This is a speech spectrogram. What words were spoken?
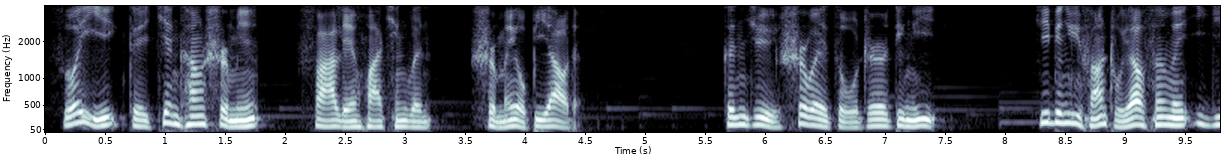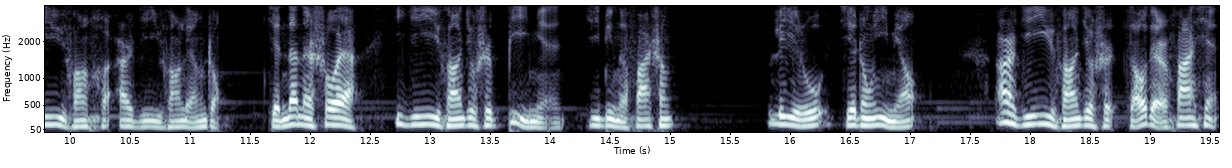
所以给健康市民发莲花清瘟是没有必要的。根据世卫组织定义，疾病预防主要分为一级预防和二级预防两种。简单的说呀。一级预防就是避免疾病的发生，例如接种疫苗；二级预防就是早点发现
